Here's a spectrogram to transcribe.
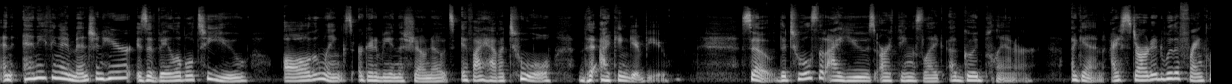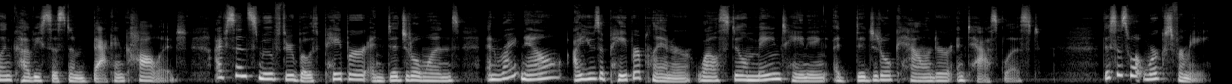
And anything I mention here is available to you. All the links are going to be in the show notes if I have a tool that I can give you. So, the tools that I use are things like a good planner, Again, I started with a Franklin Covey system back in college. I've since moved through both paper and digital ones, and right now I use a paper planner while still maintaining a digital calendar and task list. This is what works for me.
